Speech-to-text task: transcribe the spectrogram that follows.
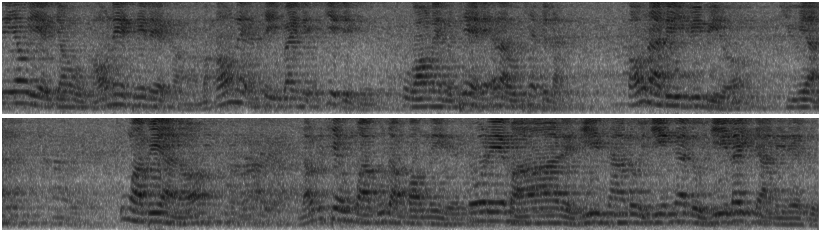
တစ်ယောက်ရဲ့အကြောင်းကိုခေါင်းနဲ့ထည့်တဲ့အခါမှာမကောင်းတဲ့အစိတ်ပိုင်းတွေအပြစ်တွေကိုကိုယ်ကောင်းနဲ့မထည့်နဲ့အဲ့ဒါကိုဖြတ်ပစ်လိုက်ကောင်းတာတွေရွေးပြီးတော့ယူရဥမာပေးရနော် နောက်တစ်ချက်ဥမာကုတောင်ကောင်းသေးတယ်တောထဲမှာတဲ့ရေဆန်လို့ရေငတ်လို့ရေလိုက်ရှာနေတဲ့လူ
